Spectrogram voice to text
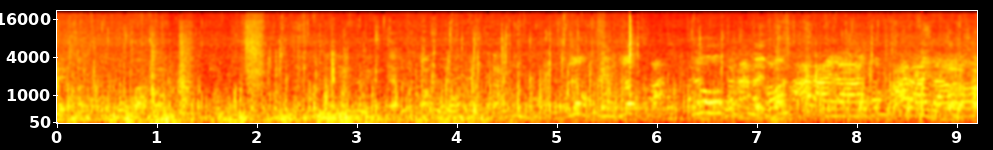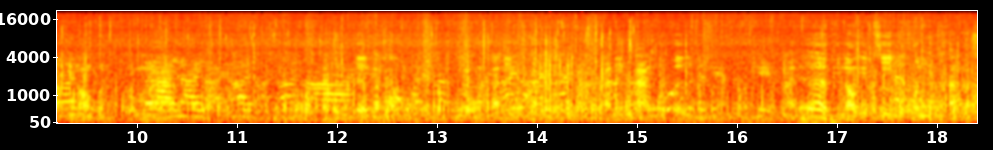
เลยครับลงปลา ลูกเก่งลูกขาลูกขาไหนบ้างขาลายลายท้องขาลายลายก็ละครับพี่น้องคนลงมาลายลายลายลายลายจะถึงเติมแล้วครับลงกันนี้กันนี้ทางโคเพิ่งมาเด้อพี่น้องเอฟซีทุกคนท่านมาแ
